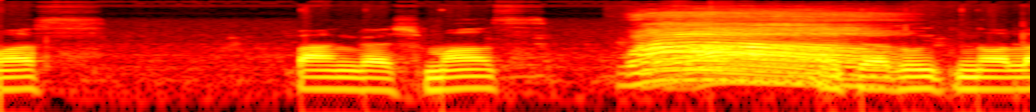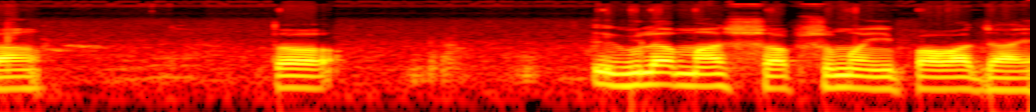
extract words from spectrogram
মাছ পাঙ্গাস মাছ এটা রুই নলা। তো এগুলা মাছ সবসময়ই পাওয়া যায়।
